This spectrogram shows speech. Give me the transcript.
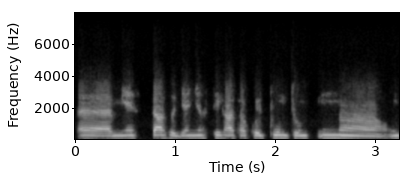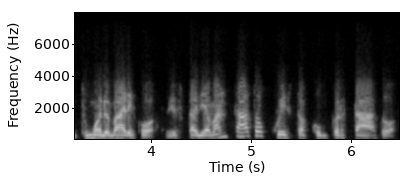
Eh, mi è stato diagnosticato a quel punto un, un, un tumore ovarico di stadio avanzato, questo ha comportato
